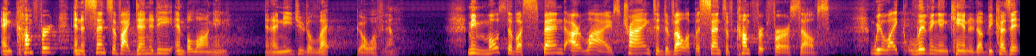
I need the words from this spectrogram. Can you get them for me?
and comfort and a sense of identity and belonging. And I need you to let go of them. I mean, most of us spend our lives trying to develop a sense of comfort for ourselves. We like living in Canada because it,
